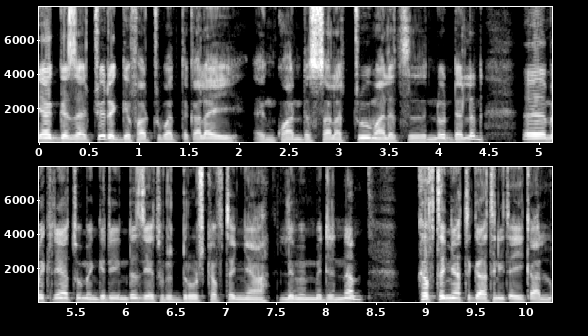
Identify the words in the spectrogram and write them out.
ያገዛችሁ የደገፋችሁ በአጠቃላይ እንኳን ደስ አላችሁ ማለት እንወዳለን። ምክንያቱም እንግዲህ እንደዚህ አይነት ውድድሮች ከፍተኛ ልምምድና ከፍተኛ ትጋትን ይጠይቃሉ።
